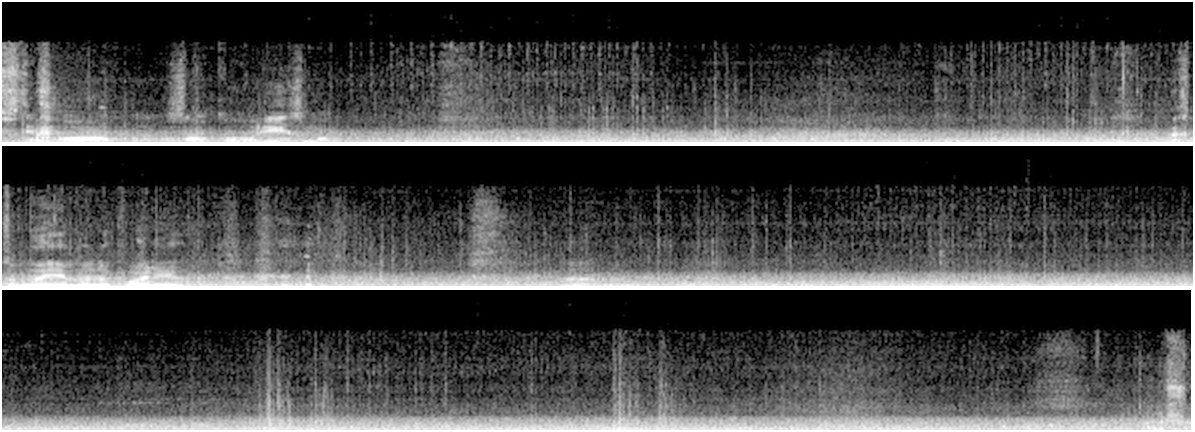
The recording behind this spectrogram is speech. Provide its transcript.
з тим з алкоголізмом. А хто має монополію? Там що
